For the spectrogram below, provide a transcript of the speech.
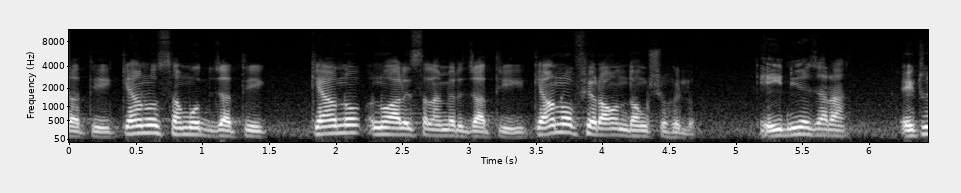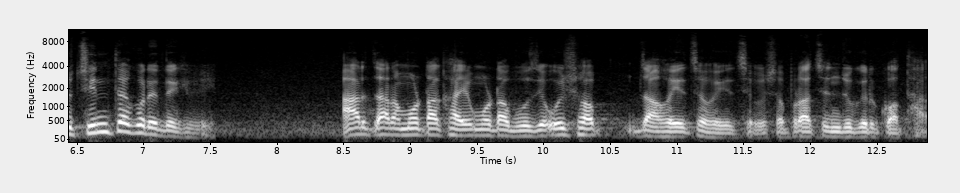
জাতি, কেন সামুদ জাতি, কেন নু আলি সাল্লামের জাতি, কেন ফেরাউন ধ্বংস হইল এই নিয়ে যারা একটু চিন্তা করে দেখবে আর যারা মোটা খায়, মোটা বুঝে ওই সব যা হয়েছে হয়েছে ওই সব প্রাচীন যুগের কথা।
